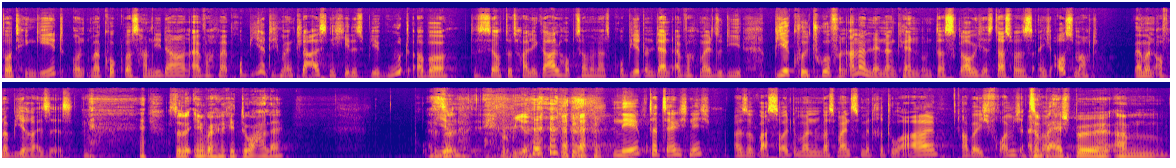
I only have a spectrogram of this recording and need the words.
dorthin geht und mal guckt, was haben die da und einfach mal probiert. Ich meine, klar ist nicht jedes Bier gut, aber das ist ja auch total egal. Hauptsache man hat es probiert und lernt einfach mal so die Bierkultur von anderen Ländern kennen. Und das, glaube ich, ist das, was es eigentlich ausmacht, wenn man auf einer Bierreise ist. Hast du da irgendwelche Rituale? Probieren. Also, probieren. nee, tatsächlich nicht. Also was sollte man, was meinst du mit Ritual? Aber ich freue mich einfach. Zum Beispiel ähm,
